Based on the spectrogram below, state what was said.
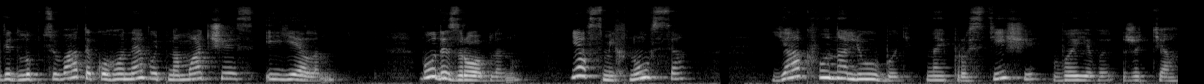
відлупцювати кого-небудь на матчі з Ієлем? Буде зроблено. Я всміхнувся. Як вона любить найпростіші вияви життя.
